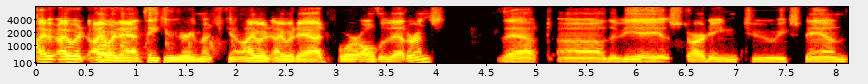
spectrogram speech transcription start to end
I, I would I would add. Thank you very much, Kim. I would I would add for all the veterans that uh, the VA is starting to expand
